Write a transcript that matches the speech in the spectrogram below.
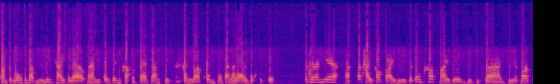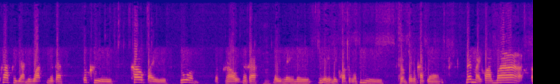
ความตกลงฉบับนี้นี่ใช้ไปแล้วนะมีผลใช้บังคับตั้งแต่ 30 ธันวาคม 2561 เพราะฉะนั้นเนี่ยถ้าไทยเข้าไปนี่จะต้องเข้าไปโดยวิธีการที่เรียกว่าภาคพยานุวัตรนะคะก็คือเข้าไปร่วมกับเขานะคะในในในในความตกลงที่มีผรับลใช้บังคับแล้ว นั่นหมายความว่าเอ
